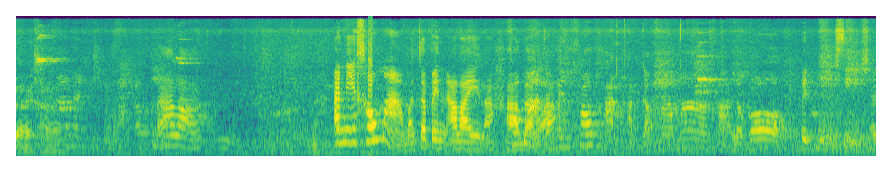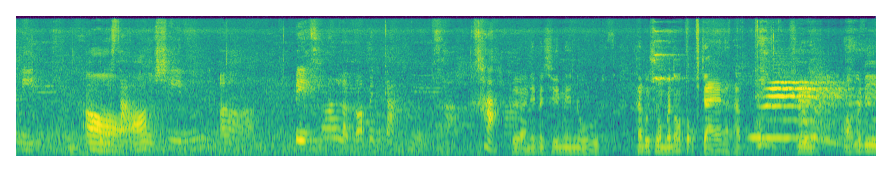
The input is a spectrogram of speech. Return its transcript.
ได้ครับ น่ารัก อันนี้ข้าวหมามันจะเป็นอะไรนะคะข้าวหแบมาบจะว่า เป็นข้าวผัดผัดกับมาม่าค่ะ แล้วก็เป็นหมูสี่ชนิดอ๋อหมูสับหมูชิ้นเอ่อเบคอนแล้วก็เป็นกากหมูค่ะ ค่ะ คืออันนี้เป็นชื่อเมนูท่านผู้ชมไม่ต้องตกใจนะครับ คืออ๋อพอดี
